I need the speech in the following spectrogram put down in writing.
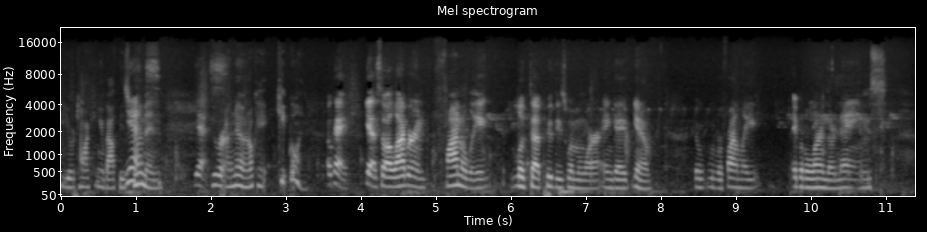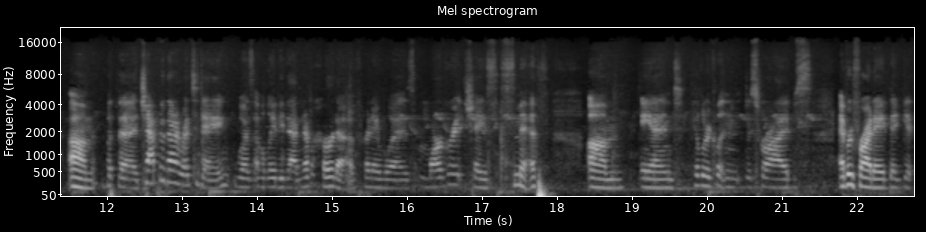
you were talking about these Yes. women yes. who were unknown. Okay, keep going. Okay, yeah. So a librarian finally looked up who these women were and gave you know we were finally able to learn their names. Um, but the chapter that I read today was of a lady that I'd never heard of. Her name was Margaret Chase Smith, um, and Hillary Clinton describes every Friday they'd get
